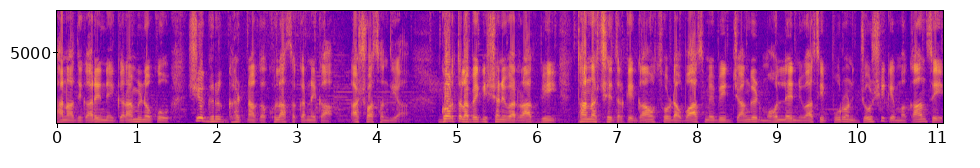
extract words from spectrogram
थाना अधिकारी ने ग्रामीणों को शीघ्र घटना का खुलासा करने का आश्वासन दिया। गौरतलब है कि शनिवार रात भी थाना क्षेत्र के गाँव सोडावास में भी जांगड़ मोहल्ले निवासी पूरण जोशी के मकान से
